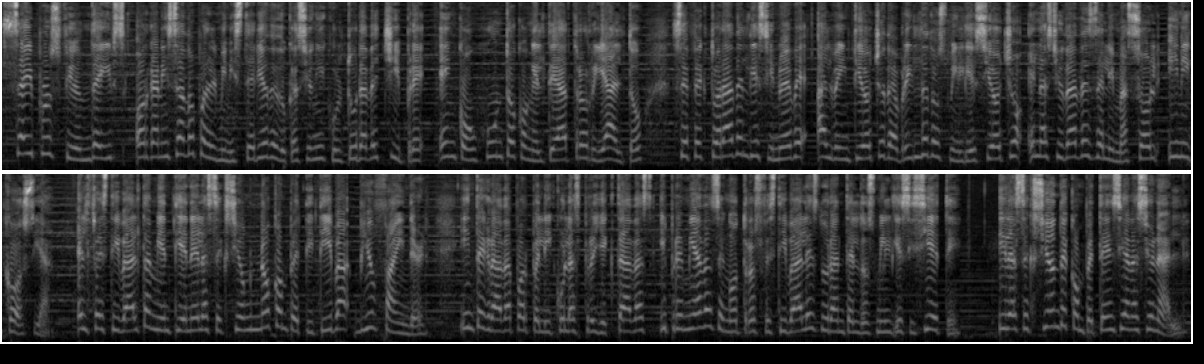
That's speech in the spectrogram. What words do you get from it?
Cyprus Film Days, organizado por el Ministerio de Educación y Cultura de Chipre en conjunto con el Teatro Rialto, se efectuará del 19 al 28 de abril de 2018 en las ciudades de Limassol y Nicosia. El festival también tiene la sección no competitiva Viewfinder, integrada por películas proyectadas y premiadas en otros festivales durante el 2017, y la sección de competencia nacional.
